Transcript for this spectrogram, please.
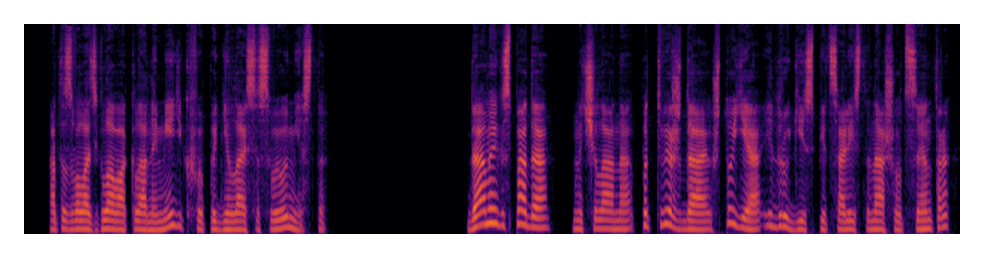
— отозвалась глава клана медиков и поднялась со своего места. «Дамы и господа», — начала она, — «подтверждаю, что я и другие специалисты нашего центра —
